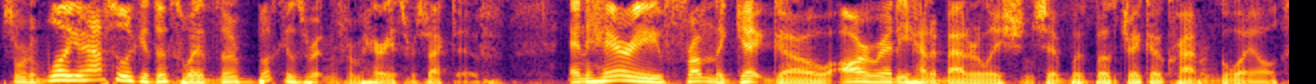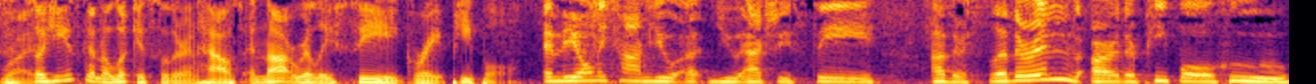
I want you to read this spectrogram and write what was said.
sort of Well, you have to look at it this way: the book is written from Harry's perspective, and Harry, from the get go, already had a bad relationship with both Draco, Crabbe, and Goyle. Right. So he's going to look at Slytherin House and not really see great people. And the only time you uh, you actually see other Slytherins are the people who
